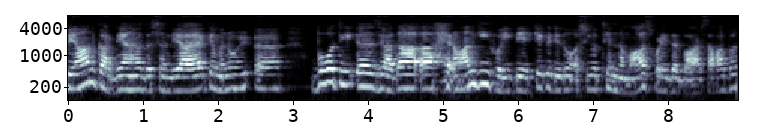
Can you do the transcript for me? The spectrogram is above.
ਬਿਆਨ ਕਰਦਿਆਂ ਹੈ ਦੱਸਣ ਦਿਆ ਹੈ ਕਿ ਮੈਨੂੰ ਬਹੁਤ ਹੀ ਜ਼ਿਆਦਾ ਹੈਰਾਨਗੀ ਹੋਈ ਦੇਖ ਕੇ ਕਿ ਜਦੋਂ ਅਸੀਂ ਉੱਥੇ ਨਮਾਜ਼ ਪੜ੍ਹੀ ਦਰਬਾਰ ਸਾਹਿਬ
